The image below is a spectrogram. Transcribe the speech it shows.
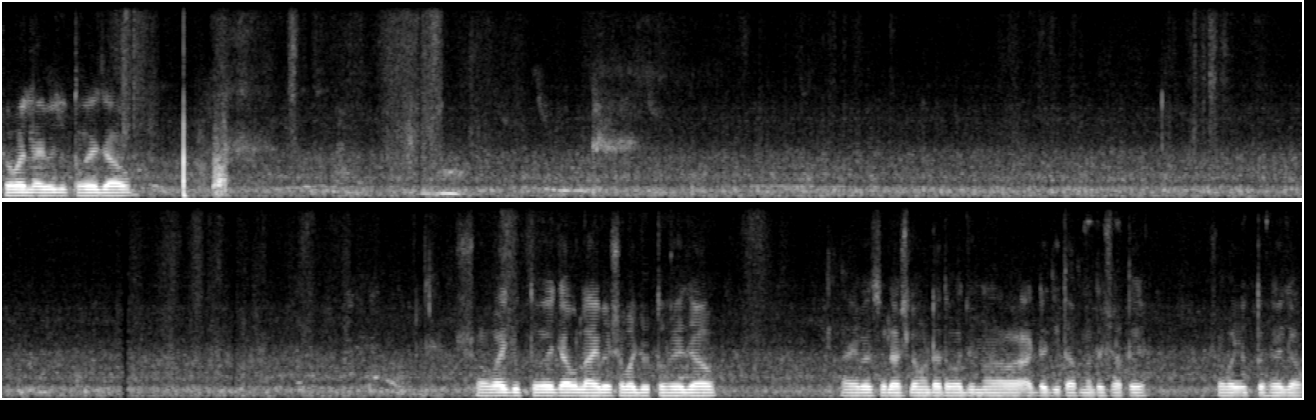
সবাই লাইভে যুক্ত হয়ে যাও। সবাই যুক্ত হয়ে যাও লাইভে সবাই যুক্ত হয়ে যাও। লাইভে চলে আসলাম আড্ডা দেওয়ার জন্য। আড্ডা দিতে আপনাদের সাথে। সবাই যুক্ত হয়ে যাও।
